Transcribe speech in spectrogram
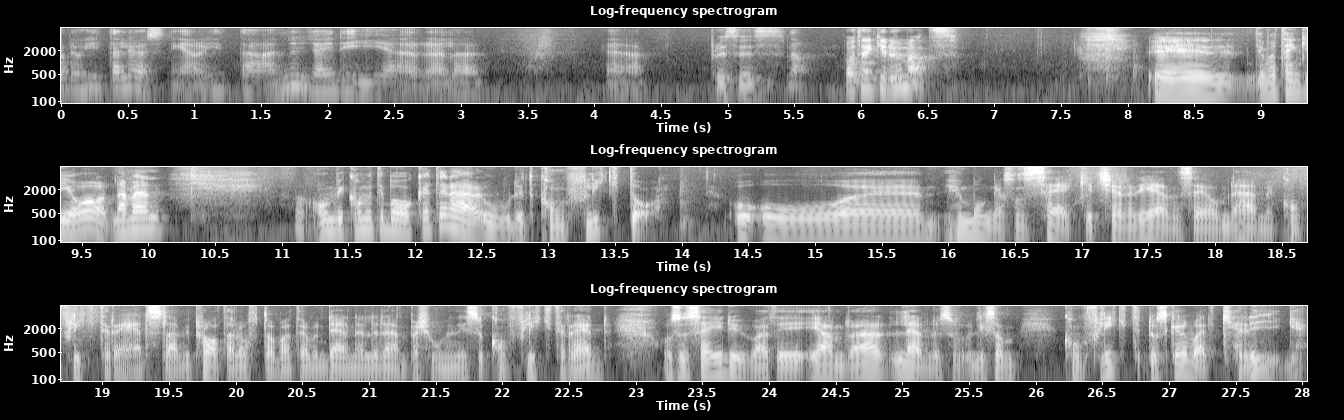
både att hitta lösningar och hitta nya idéer eller... Eh, Precis. Ja. Vad tänker du Mats? Eh, vad tänker jag? Nej, men, om vi kommer tillbaka till det här ordet konflikt då. Och, och eh, hur många som säkert känner igen sig om det här med konflikträdsla. Vi pratar ofta om att ja, den eller den personen är så konflikträdd. Och så säger du att i, i andra länder så liksom konflikt, då ska det vara ett krig.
